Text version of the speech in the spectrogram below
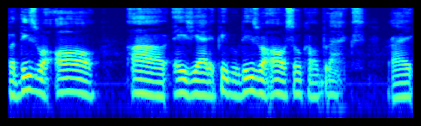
but these were all uh, Asiatic people. These were all so-called blacks, right?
